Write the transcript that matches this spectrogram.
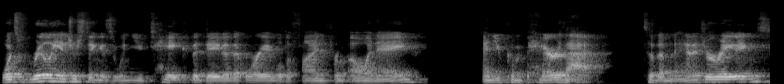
What's really interesting is when you take the data that we're able to find from ONA and you compare that to the manager ratings,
